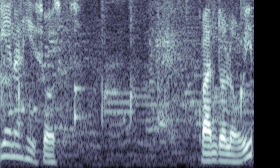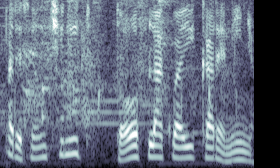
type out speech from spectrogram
bien agizosas. Cuando lo vi parecía un chinito, todo flaco ahí, care niño.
